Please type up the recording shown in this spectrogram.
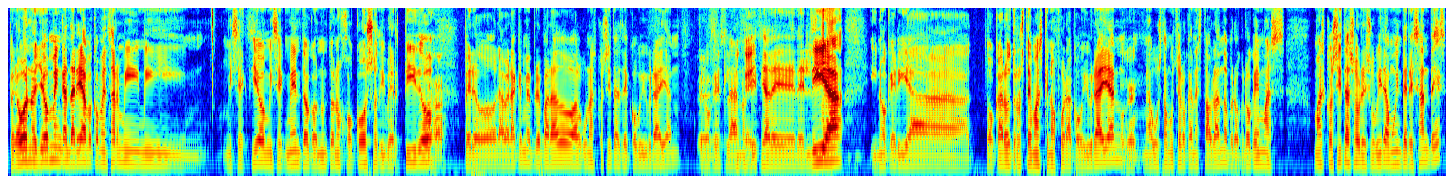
Pero bueno, yo me encantaría comenzar mi, mi, mi sección, mi segmento con un tono jocoso, divertido. Ajá. Pero la verdad que me he preparado algunas cositas de Kobe Bryant. Creo que es la Ok. noticia de- del día. Y no quería tocar otros temas que no fuera Kobe Bryant. Ok. Me ha gustado mucho lo que han estado hablando, pero creo que hay más, más cositas sobre su vida muy interesantes.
